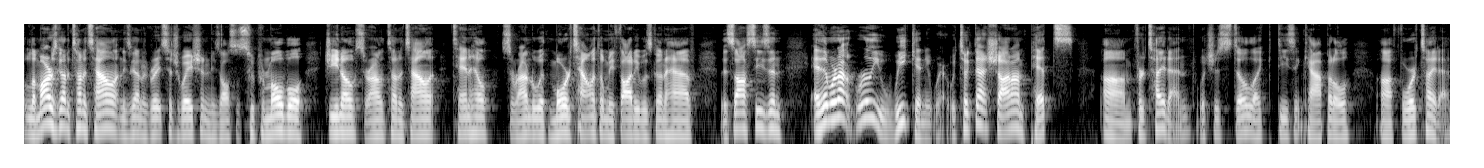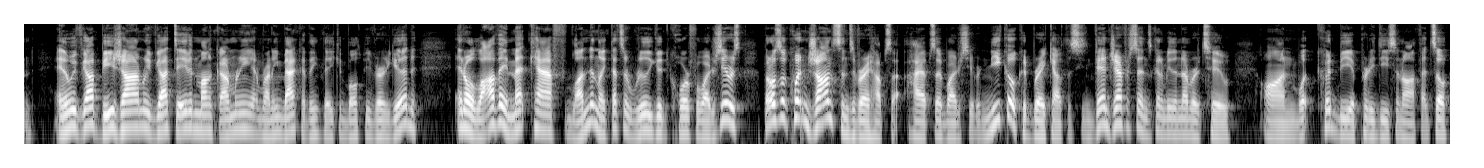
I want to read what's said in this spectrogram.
Lamar's got a ton of talent and he's got a great situation. He's also super mobile. Geno surrounded with a ton of talent. Tannehill surrounded with more talent than we thought he was going to have this offseason. And then we're not really weak anywhere. We took that shot on Pitts um, for tight end, which is still like decent capital uh, for tight end. And then we've got Bijan, we've got David Montgomery at running back. I think they can both be very good. And Olave, Metcalf, London, like that's a really good core for wide receivers. But also Quentin Johnston's a very high upside wide receiver. Nico could break out this season. Van Jefferson is going to be the number two on what could be a pretty decent offense. So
